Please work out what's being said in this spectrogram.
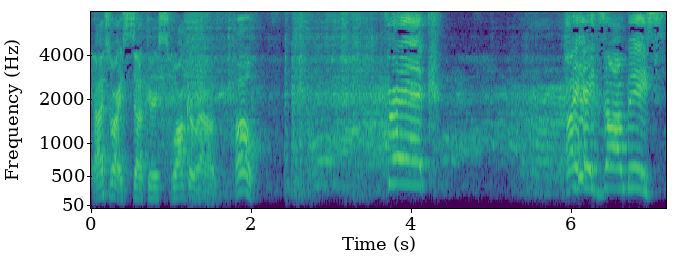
That's right, suckers. Walk around. Oh! Frick! I hate zombies!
